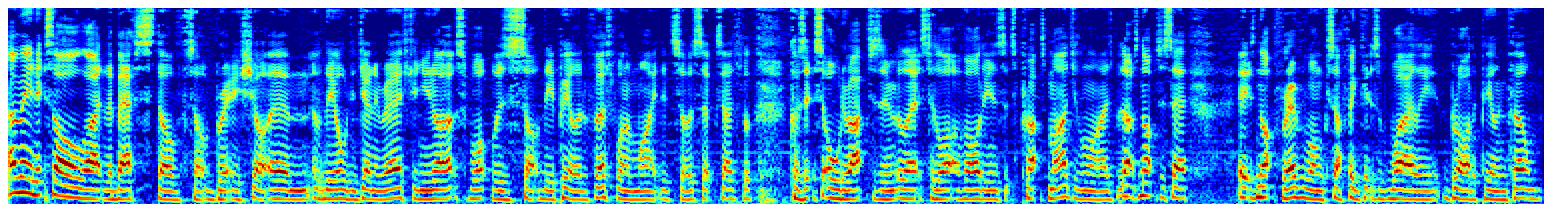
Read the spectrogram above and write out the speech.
I mean, it's all like the best of sort of British um, of the older generation. You know, that's what was sort of the appeal of the first one and why it did so successful because it's older actors and it relates to a lot of audience that's perhaps marginalised. But that's not to say it's not for everyone because I think it's a widely broad appealing film.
